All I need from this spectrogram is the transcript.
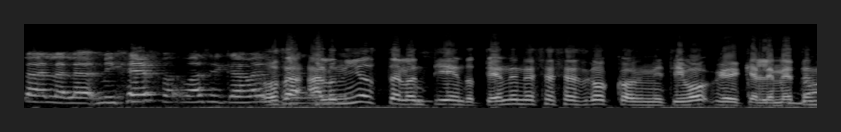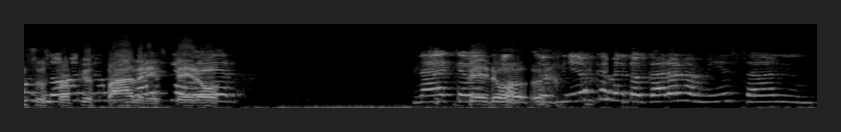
La, la, la, mi jefa, básicamente. O sea, a los niños te lo entiendo, tienen ese sesgo cognitivo que, que le meten no, sus no, propios no, padres, pero... Ver. Nada que pero... ver, los niños que me tocaron a mí están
